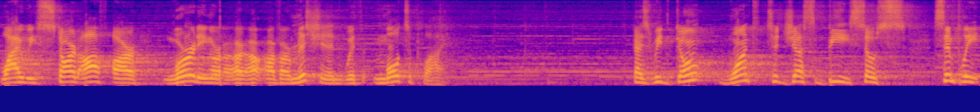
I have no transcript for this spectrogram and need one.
why we start off our wording or, of our mission with multiply. Guys, we don't want to just be so simply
